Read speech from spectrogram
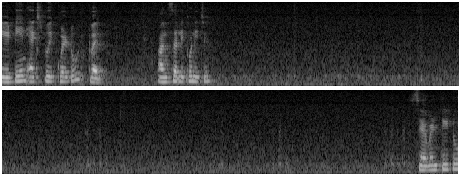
eighteen x two equal to twelve answer लिखो नीचे. Seventy two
